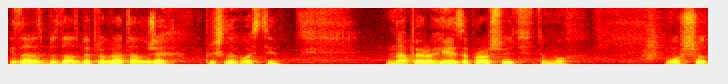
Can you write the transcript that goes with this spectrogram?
І зараз би здалося би прибрати, але вже прийшли гості. На пироги запрошують, тому мушу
